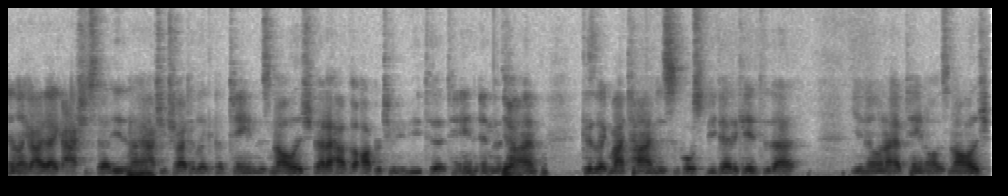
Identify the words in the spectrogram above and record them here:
and like I like actually studied and I Mhm. actually tried to like obtain this knowledge that I have the opportunity to attain in the Yeah. time because like my time is supposed to be dedicated to that, you know, and I obtain all this knowledge,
